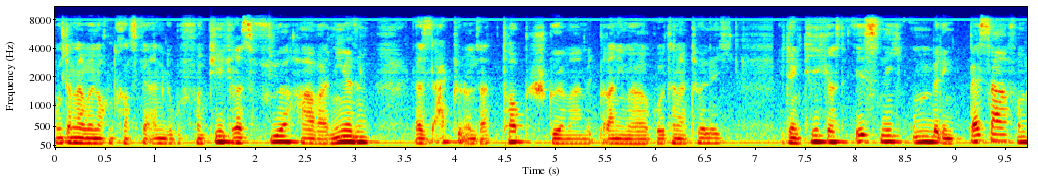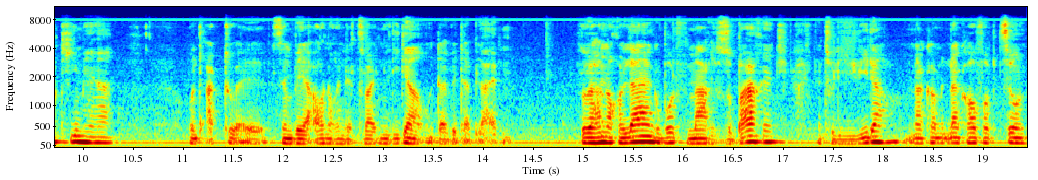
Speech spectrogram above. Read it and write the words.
Und dann haben wir noch ein Transferangebot von Tigres für Harvard Nielsen. Das ist aktuell unser Top-Stürmer mit Branimir Gotha natürlich. Ich denke, Tigres ist nicht unbedingt besser vom Team her. Und aktuell sind wir ja auch noch in der zweiten Liga und da wird er bleiben. So, wir haben noch ein Leihangebot für Mario Sobaric. Natürlich wieder mit einer Kaufoption.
